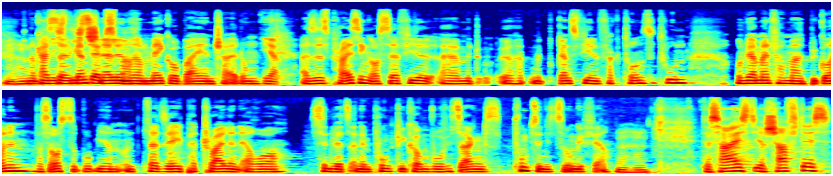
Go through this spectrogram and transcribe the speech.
Mhm. Und dann Kann bist du ganz schnell in einer Make-or-Buy-Entscheidung. Ja. Also das Pricing auch sehr viel äh, mit, äh, hat mit ganz vielen Faktoren zu tun. Und wir haben einfach mal begonnen, was auszuprobieren und tatsächlich per Trial and Error sind wir jetzt an den Punkt gekommen, wo wir sagen, das funktioniert so ungefähr. Mhm. Das heißt, ihr schafft es,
